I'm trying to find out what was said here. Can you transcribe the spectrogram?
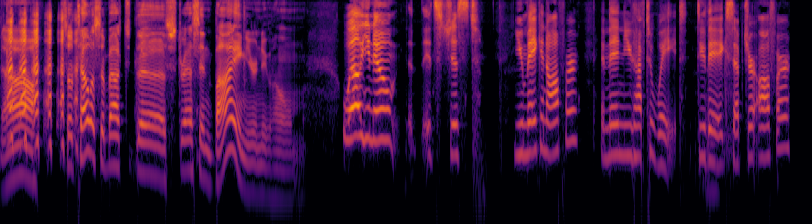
no. So tell us about the stress in buying your new home. Well, you know, it's just you make an offer and then you have to wait. Do they mm. accept your offer?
